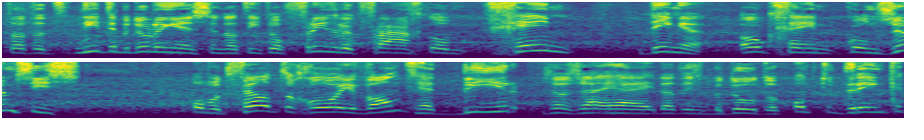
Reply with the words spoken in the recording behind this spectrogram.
dat het niet de bedoeling is... en dat hij toch vriendelijk vraagt om geen dingen, ook geen consumpties op het veld te gooien. Want het bier, zo zei hij, dat is bedoeld om op te drinken.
